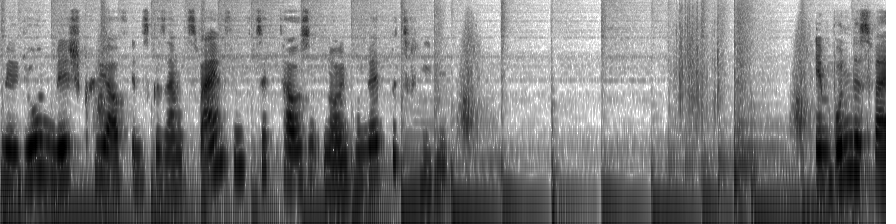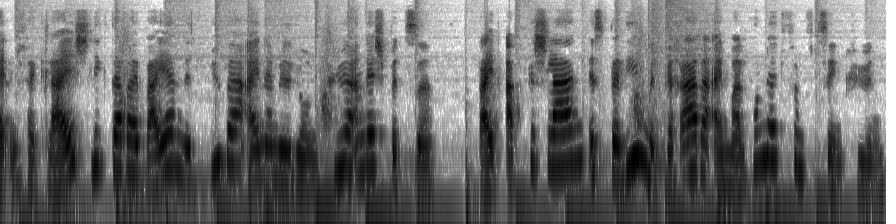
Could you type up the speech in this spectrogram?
Millionen Milchkühe auf insgesamt 52.900 Betrieben. Im bundesweiten Vergleich liegt dabei Bayern mit über einer Million Kühe an der Spitze. Weit abgeschlagen ist Berlin mit gerade einmal 115 Kühen.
